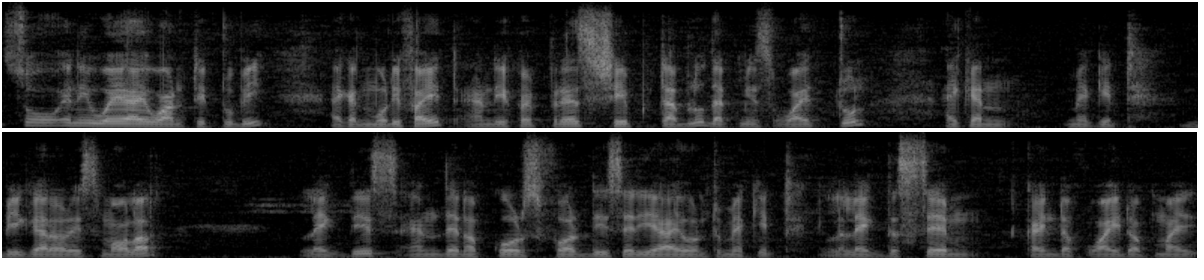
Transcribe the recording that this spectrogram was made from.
So anyway I want it to be I can modify it. And if I press shift W that means white tool I can make it bigger or smaller like this. And then of course for this area I want to make it like the same kind of wide of my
